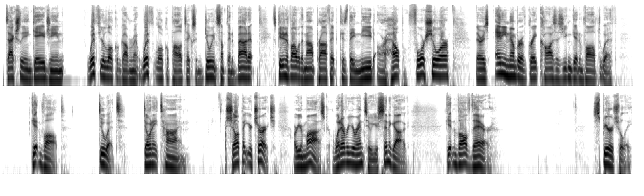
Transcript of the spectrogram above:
It's actually engaging with your local government, with local politics, and doing something about it. It's getting involved with a nonprofit because they need our help for sure. There is any number of great causes you can get involved with. Get involved. Do it. Donate time. Show up at your church or your mosque or whatever you're into, your synagogue. Get involved there. Spiritually,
